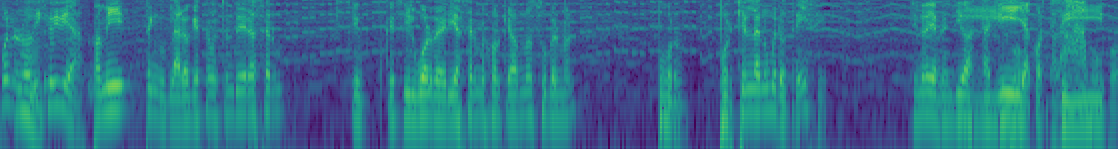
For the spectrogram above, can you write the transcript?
Bueno, lo Mm. dije hoy día. Para mí, tengo claro que esta cuestión debería ser. Que, que Civil War debería ser mejor que Batman Superman. Por, porque es la número 13. Si no haya aprendido hasta aquí, po. ya corta Sí, po.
